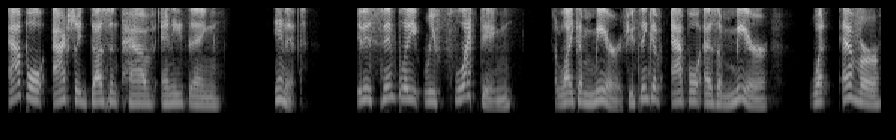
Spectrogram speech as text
Apple actually doesn't have anything in it. It is simply reflecting like a mirror. If you think of Apple as a mirror, whatever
